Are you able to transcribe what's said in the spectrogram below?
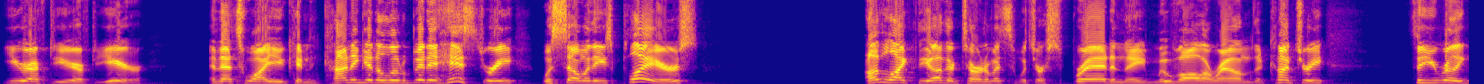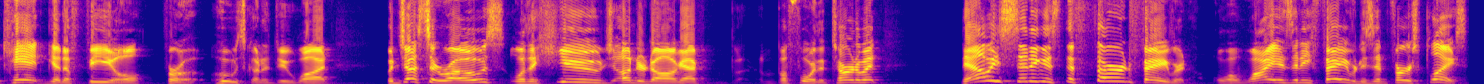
year after year after year. And that's why you can kind of get a little bit of history with some of these players. Unlike the other tournaments, which are spread and they move all around the country. So you really can't get a feel for who's going to do what. But Justin Rose was a huge underdog before the tournament. Now he's sitting as the third favorite. Well, why isn't he favored? He's in first place.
